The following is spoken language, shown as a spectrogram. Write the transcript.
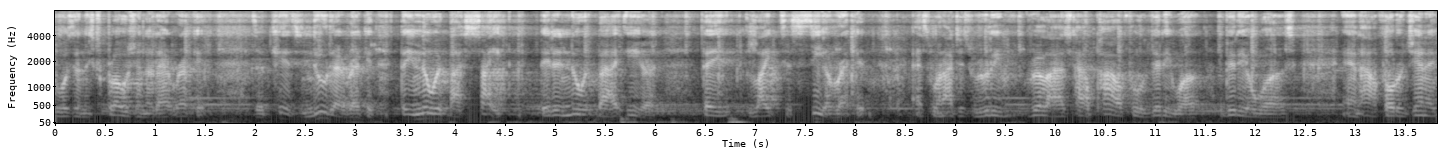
it was an explosion of that record. The kids knew that record. They knew it by sight. They didn't know it by ear. They liked to see a record. That's when I just really realized how powerful video was, video was and how photogenic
